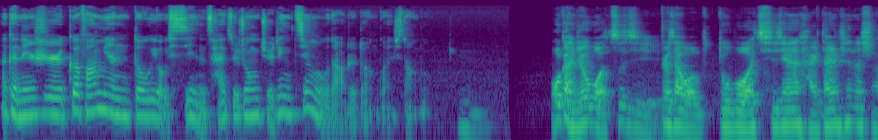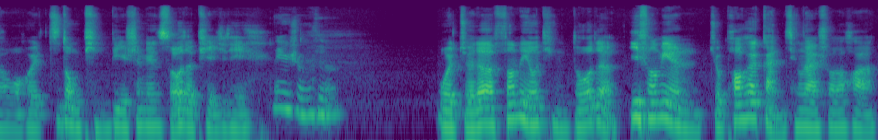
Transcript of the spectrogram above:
那肯定是各方面都有吸引，才最终决定进入到这段关系当中。我感觉我自己就是在我读博期间还单身的时候，我会自动屏蔽身边所有的 PhD。为什么呢？我觉得方面有挺多的。一方面，就抛开感情来说的话，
